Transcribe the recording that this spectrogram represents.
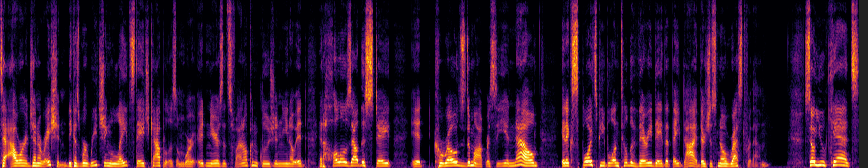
to our generation because we're reaching late stage capitalism where it nears its final conclusion. You know, it, it hollows out the state it corrodes democracy, and now it exploits people until the very day that they die. There's just no rest for them. So you can't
